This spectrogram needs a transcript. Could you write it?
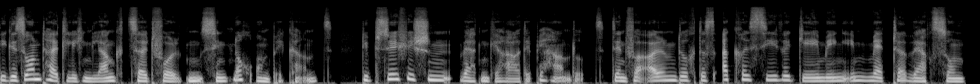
Die gesundheitlichen Langzeitfolgen sind noch unbekannt. Die psychischen werden gerade behandelt, denn vor allem durch das aggressive Gaming im Metaversum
